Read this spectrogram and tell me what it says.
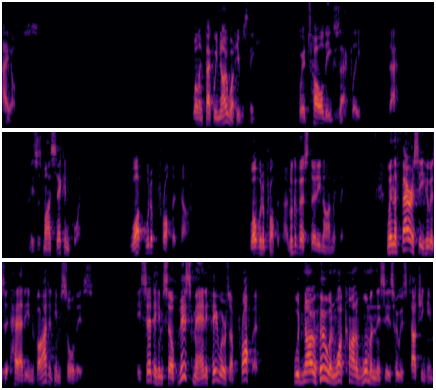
chaos? Well, in fact, we know what he was thinking. We're told exactly that. And this is my second point. What would a prophet know? What would a prophet know? Look at verse 39 with me. When the Pharisee who had invited him saw this, he said to himself, This man, if he was a prophet, would know who and what kind of woman this is who is touching him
